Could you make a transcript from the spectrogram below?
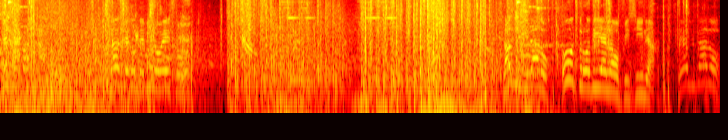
¿Qué te pasa? Ya sé dónde vino eso. ¡Estás liquidado! ¡Otro día en la oficina! ¡Te he ayudado!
